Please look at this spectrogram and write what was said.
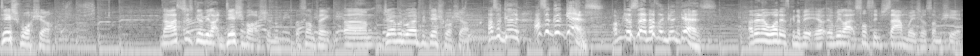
dishwasher. No, that's just gonna be like dishwashing or something. Um, German word for dishwasher. That's a good. That's a good guess. I'm just saying that's a good guess. I don't know what it's gonna be. It'll, it'll be like sausage sandwich or some shit.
